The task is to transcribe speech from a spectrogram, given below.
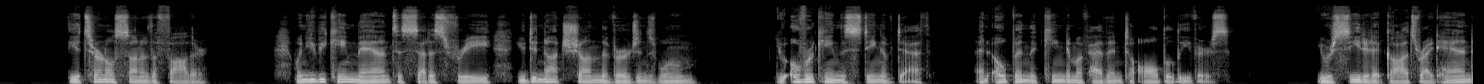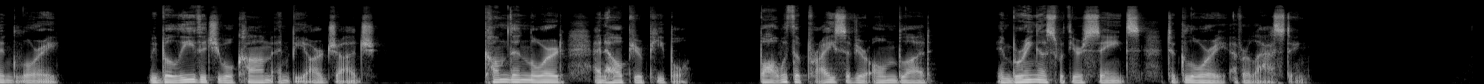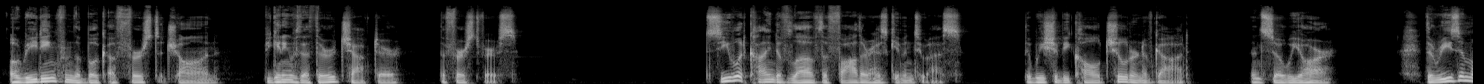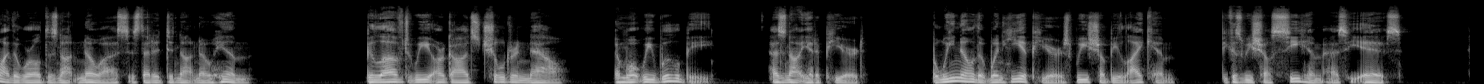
the eternal Son of the Father. When you became man to set us free, you did not shun the Virgin's womb. You overcame the sting of death and opened the kingdom of heaven to all believers. You are seated at God's right hand in glory. We believe that you will come and be our judge. Come then, Lord, and help your people, bought with the price of your own blood, and bring us with your saints to glory everlasting. A reading from the book of First John, beginning with the third chapter, the first verse. See what kind of love the Father has given to us that we should be called children of God, and so we are. The reason why the world does not know us is that it did not know him. Beloved, we are God's children now, and what we will be has not yet appeared. But we know that when he appears, we shall be like him, because we shall see him as he is.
